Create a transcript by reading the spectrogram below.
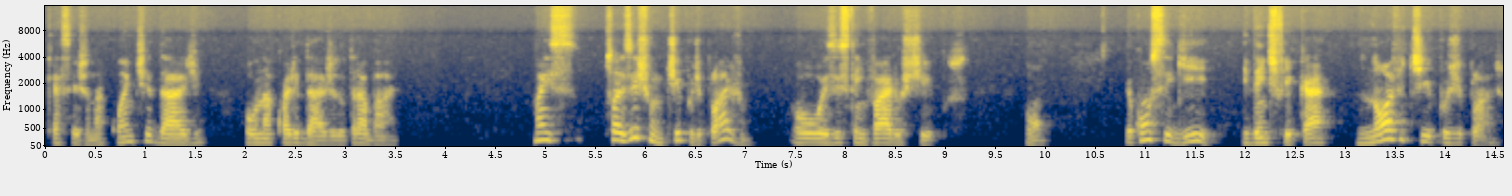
quer seja na quantidade ou na qualidade do trabalho. Mas só existe um tipo de plágio? Ou existem vários tipos? Bom, eu consegui identificar nove tipos de plágio.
